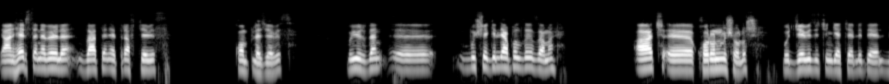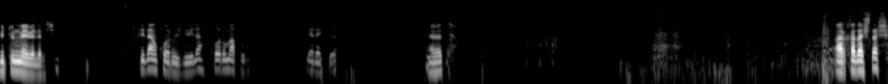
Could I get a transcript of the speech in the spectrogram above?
Yani her sene böyle zaten etraf ceviz. Komple ceviz. Bu yüzden eee, bu şekil yapıldığı zaman ağaç eee, korunmuş olur. Bu ceviz için geçerli değil, bütün meyveler için. Fidan koruyucuyla korumakla gerekiyor. Evet. Arkadaşlar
